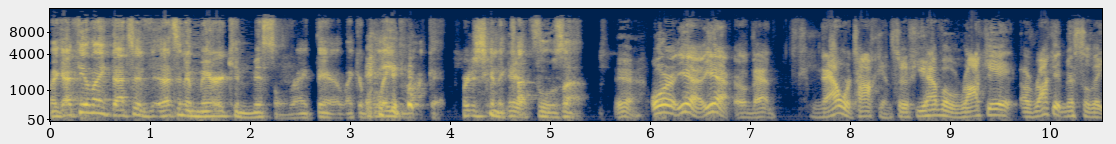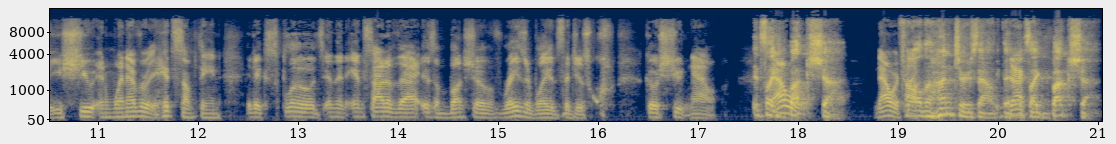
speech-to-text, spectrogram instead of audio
Like I feel like that's a that's an American missile right there, like a blade rocket. We're just gonna cut Yeah. fools up. Yeah. Or yeah, yeah. Oh, that now we're talking. So if you have a rocket, a rocket missile that you shoot, and whenever it hits something, it explodes, and then inside of that is a bunch of razor blades that just go shooting out. It's like Now we're- buckshot Now we're for all the hunters out there. It's like buckshot.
